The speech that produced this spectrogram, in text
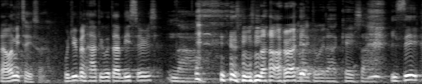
Now let me tell you something. Would you have been happy with that B series? Nah, nah, I like the way that K sounds. You see,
